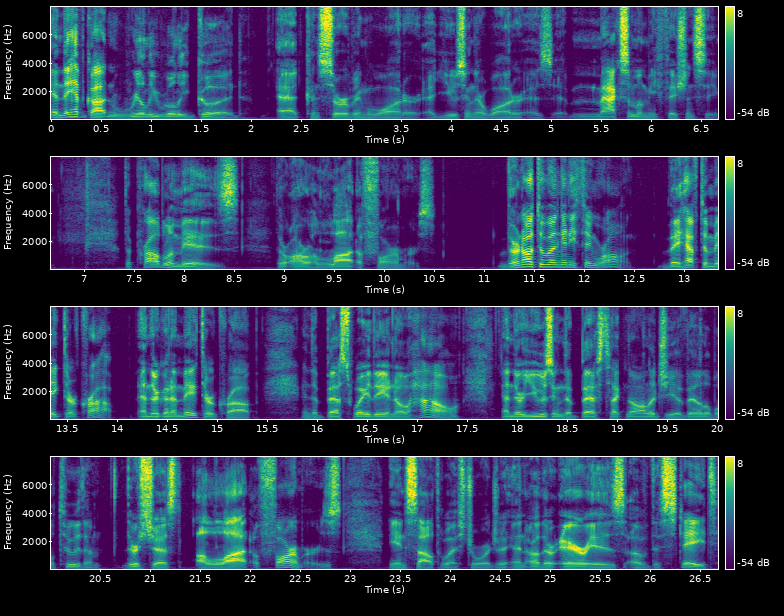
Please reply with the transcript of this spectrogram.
And they have gotten really, really good at conserving water, at using their water as maximum efficiency. The problem is there are a lot of farmers. They're not doing anything wrong. They have to make their crop, and they're going to make their crop in the best way they know how, and they're using the best technology available to them. There's just a lot of farmers in southwest Georgia and other areas of the state.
